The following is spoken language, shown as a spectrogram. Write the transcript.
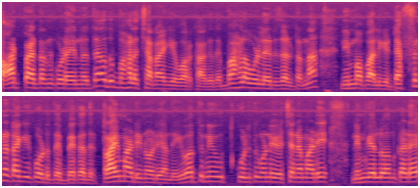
ಥಾಟ್ ಪ್ಯಾಟರ್ನ್ ಕೂಡ ಏನಿರುತ್ತೆ ಅದು ಬಹಳ ಚೆನ್ನಾಗಿ ವರ್ಕ್ ಆಗುತ್ತೆ, ಬಹಳ ಒಳ್ಳೆ ರಿಸಲ್ಟನ್ನು ನಿಮ್ಮ ಪಾಲಿಗೆ ಡೆಫಿನೆಟಾಗಿ ಕೊಡುತ್ತೆ, ಬೇಕಾದರೆ ಟ್ರೈ ಮಾಡಿ ನೋಡಿ ಅಂತ. ಇವತ್ತು ನೀವು ಕುಳಿತುಕೊಂಡು ಯೋಚನೆ ಮಾಡಿ ನಿಮಗೆಲ್ಲ ಒಂದು ಕಡೆ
